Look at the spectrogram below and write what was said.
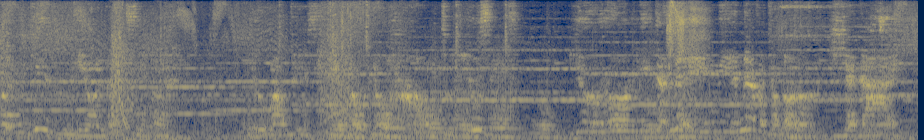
well give me your lightsaber. You obviously don't know how to use it. You're only delaying the inevitable, Jedi.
